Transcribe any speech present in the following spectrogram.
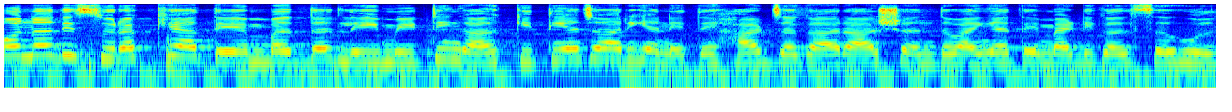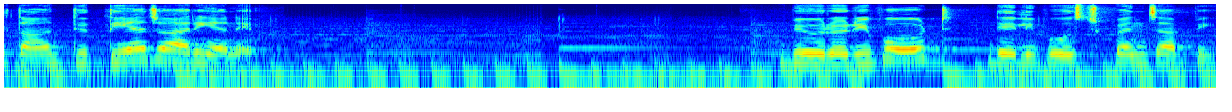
ਉਹਨਾਂ ਦੀ ਸੁਰੱਖਿਆ ਤੇ ਮਦਦ ਲਈ ਮੀਟਿੰਗਾਂ ਕੀਤੀਆਂ ਜਾ ਰਹੀਆਂ ਨੇ ਤੇ ਹਰ ਜਗ੍ਹਾ ਰਾਸ਼ਨ, ਦਵਾਈਆਂ ਤੇ ਮੈਡੀਕਲ ਸਹੂਲਤਾਂ ਦਿੱਤੀਆਂ ਜਾ ਰਹੀਆਂ ਨੇ। Bureau report, daily post, Punjabi.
